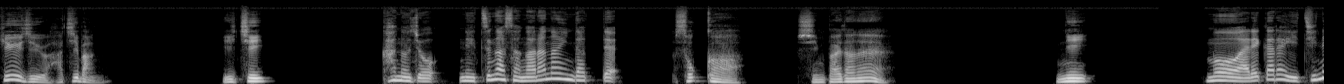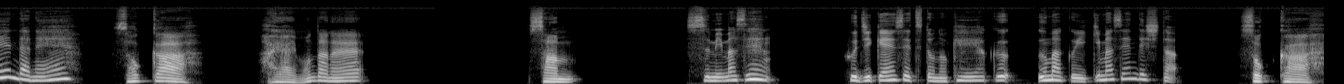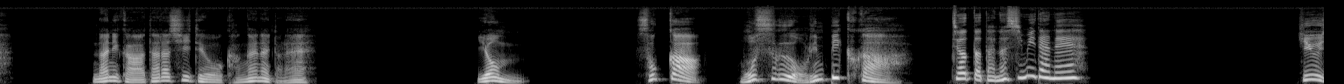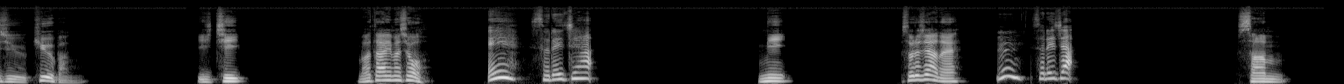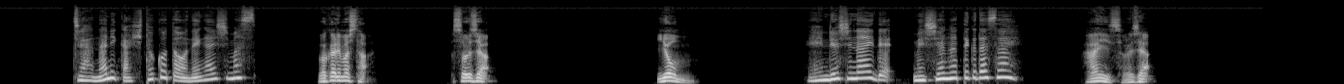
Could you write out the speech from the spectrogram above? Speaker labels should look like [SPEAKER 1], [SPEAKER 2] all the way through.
[SPEAKER 1] 98番。1、
[SPEAKER 2] 彼女、熱が下がらないんだって。
[SPEAKER 1] そっか。心配だね。2、
[SPEAKER 2] もうあれから一年だね。
[SPEAKER 1] そっか。早いもんだね。3、
[SPEAKER 2] すみません。富士建設との契約、うまくいきませんでした。
[SPEAKER 1] そっか。何か新しい手を考えないとね。4、そっか。もうすぐオリンピックか。
[SPEAKER 2] ちょっと楽しみだね。
[SPEAKER 1] 99番。1、また会いましょ
[SPEAKER 2] ええ、それじゃ。
[SPEAKER 1] う。2、それじゃあね。
[SPEAKER 2] うん、それじゃ。
[SPEAKER 1] 3、
[SPEAKER 2] じゃあ何か一言お願いします。
[SPEAKER 1] わかりました。それじゃあ。4、
[SPEAKER 2] 遠慮しないで召し上がってください。
[SPEAKER 1] はい、それじゃ。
